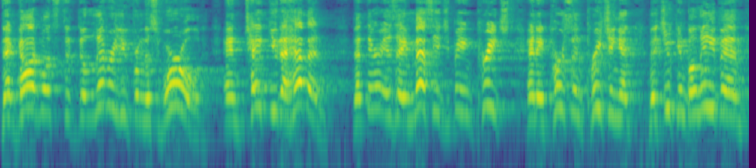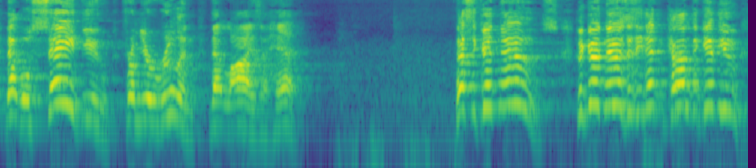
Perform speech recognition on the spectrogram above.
That God wants to deliver you from this world and take you to heaven. That there is a message being preached and a person preaching it that you can believe in that will save you from your ruin that lies ahead. That's the good news. The good news is He didn't come to give you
